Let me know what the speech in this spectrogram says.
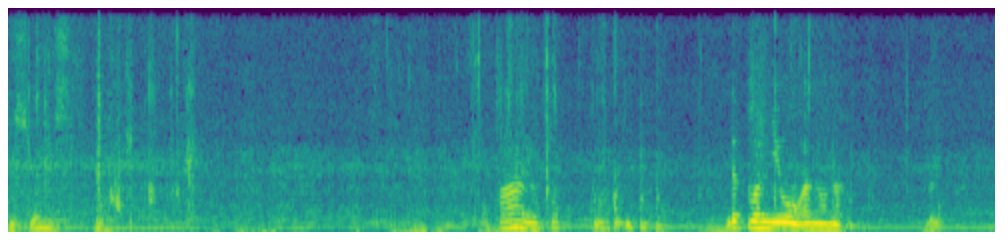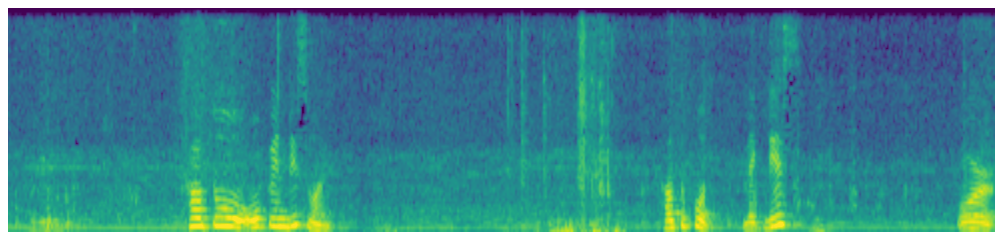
This one is here. Ah, you put. That one you, ano na. Like. How to open this one? How to put? Like this? Or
